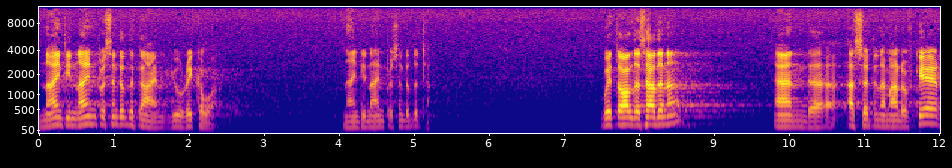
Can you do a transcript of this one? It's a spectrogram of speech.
ninety-nine percent of the time you recover. Ninety-nine percent of the time. With all the sadhana and uh, a certain amount of care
